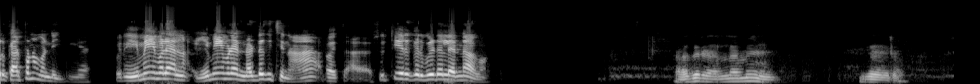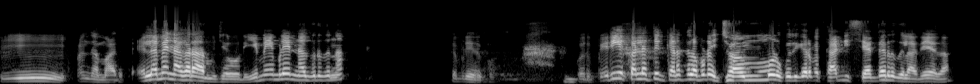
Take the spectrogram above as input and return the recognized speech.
ஒரு கற்பனை பண்ணிக்கோங்க. ஒரு இமயமலை இமயமலை நடுக்குச்சுன்னா சுத்தி இருக்கிற வீடுல என்ன ஆகும்? அது எல்லாமே ம் அந்த மாதிரி. எல்லாமே நகர ஆரம்பிச்சிடும் ஒரு இமயமலே நகருதுன்னா எப்படி இருக்கும்? ஒரு பெரிய கள்ளத்துக்கு கிணத்துல போட்டு ஜம்முன்னு குதிக்கிறப்ப தண்ணி செதறுதுல அதே தான்.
